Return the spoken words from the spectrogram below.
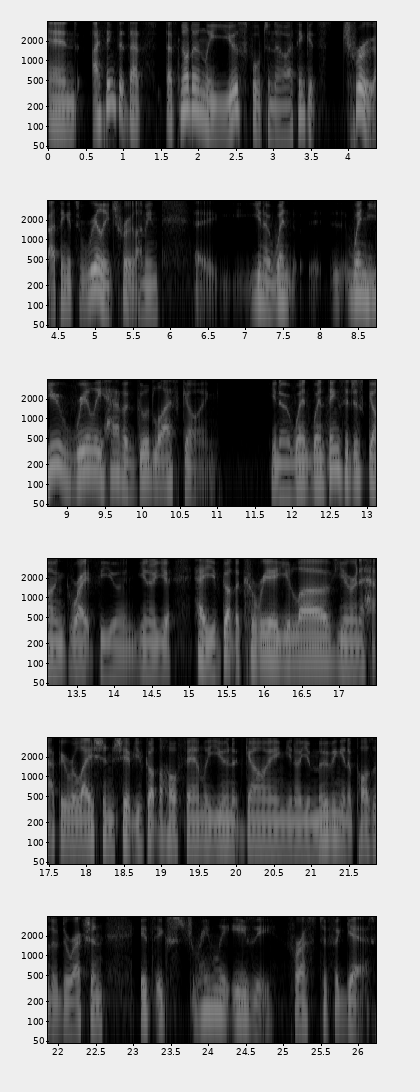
And I think that that's that's not only useful to know. I think it's true. I think it's really true. I mean, uh, you know, when when you really have a good life going, you know, when when things are just going great for you, and you know, you hey, you've got the career you love, you're in a happy relationship, you've got the whole family unit going, you know, you're moving in a positive direction. It's extremely easy for us to forget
